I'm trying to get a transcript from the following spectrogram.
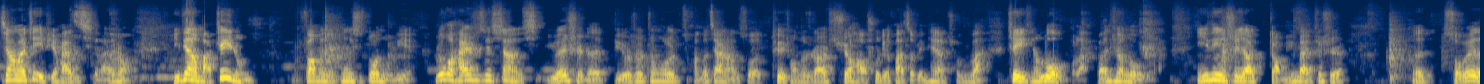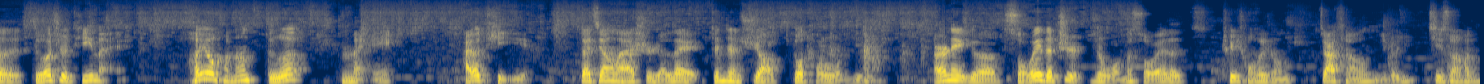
将来这一批孩子起来的时候，一定要把这种方面的东西多努力。如果还是像原始的，比如说中国很多家长所推崇的，招学好数理化，走遍天下全不怕，这已经落伍了，完全落伍了。一定是要搞明白，就是呃所谓的德智体美，很有可能德美还有体，在将来是人类真正需要多投入的地方。而那个所谓的智，就是我们所谓的推崇的这种加强一个计算和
